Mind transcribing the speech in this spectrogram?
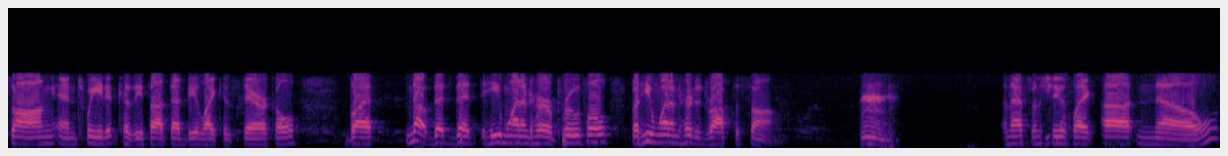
song and tweet it because he thought that'd be like hysterical. But no, that that he wanted her approval, but he wanted her to drop the song. Mm. And that's when she was like, "Uh, no."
